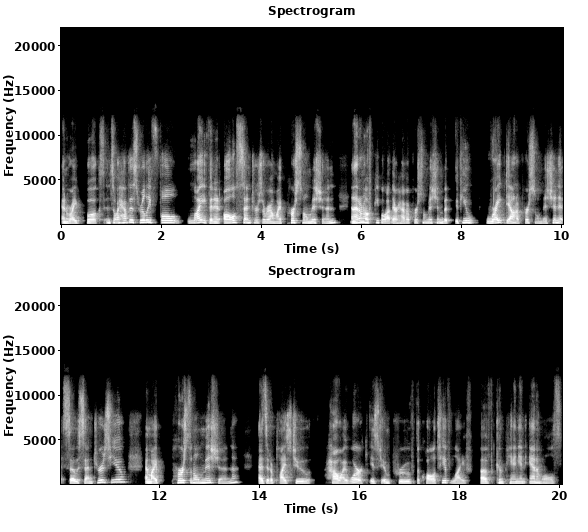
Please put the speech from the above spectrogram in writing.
and write books. And so I have this really full life, and it all centers around my personal mission. And I don't know if people out there have a personal mission, but if you write down a personal mission, it so centers you. And my personal mission, as it applies to how I work, is to improve the quality of life of companion animals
